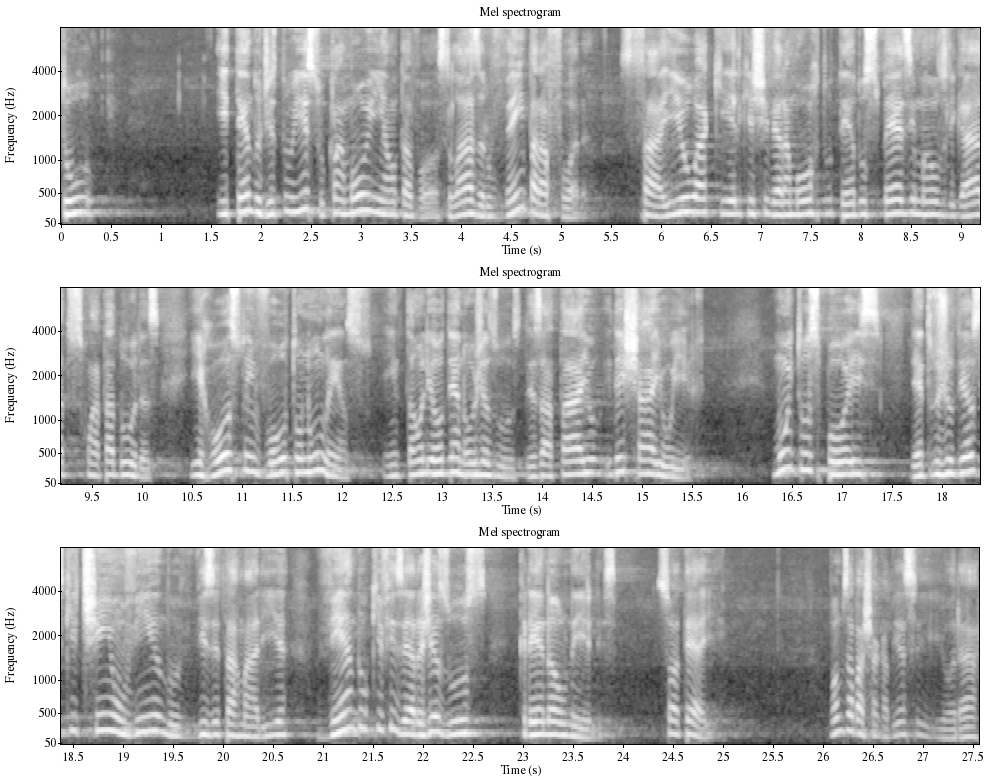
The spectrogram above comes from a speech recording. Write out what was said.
Tu e tendo dito isso, clamou em alta voz: Lázaro, vem para fora. Saiu aquele que estivera morto, tendo os pés e mãos ligados com ataduras, e rosto envolto num lenço. Então lhe ordenou Jesus: Desatai-o e deixai-o ir. Muitos, pois, dentre os judeus que tinham vindo visitar Maria, vendo o que fizera Jesus, creram neles. Só até aí. Vamos abaixar a cabeça e orar.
